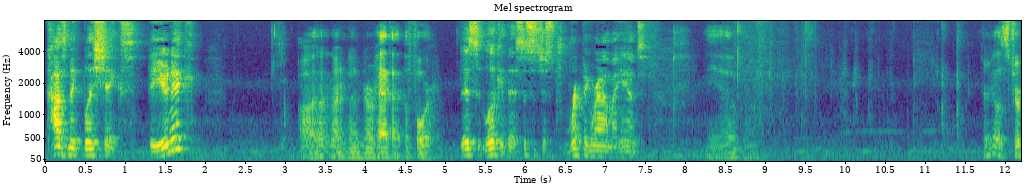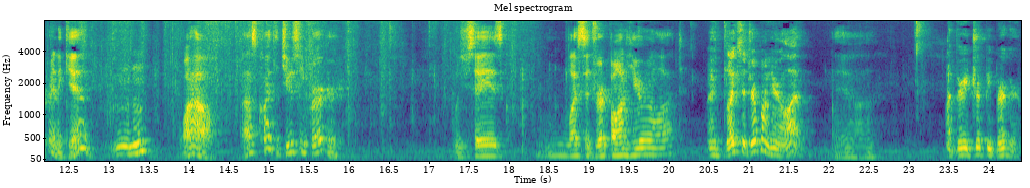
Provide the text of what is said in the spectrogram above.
Cosmic Bliss shakes. Do you, Nick? Oh, I have never had that before. This look at this. This is just ripping right out of my hands. Yeah. okay. There you go. It's dripping again. Mm-hmm. Wow, that's quite the juicy burger. Would you say is likes to drip on here a lot? It likes to drip on here a lot. Yeah. A very drippy burger.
